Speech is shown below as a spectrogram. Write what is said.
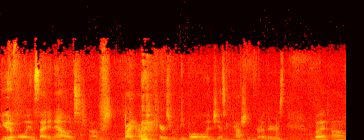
beautiful inside and out um, sh- by how she cares for people and she has compassion for others. But um,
